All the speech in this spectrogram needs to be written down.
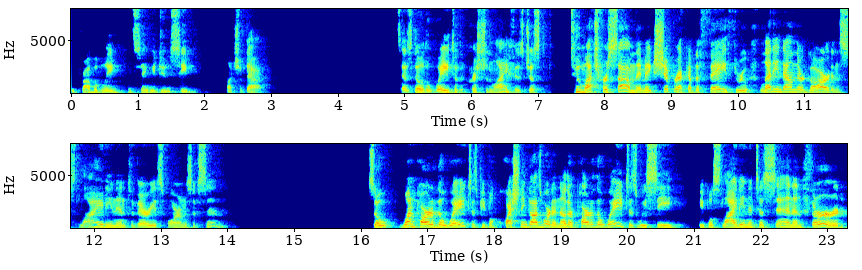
we probably would say we do see much of that. It's as though the weight of the Christian life is just too much for some. They make shipwreck of the faith through letting down their guard and sliding into various forms of sin. So, one part of the wait is people questioning God's word. Another part of the wait is we see people sliding into sin. And third,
